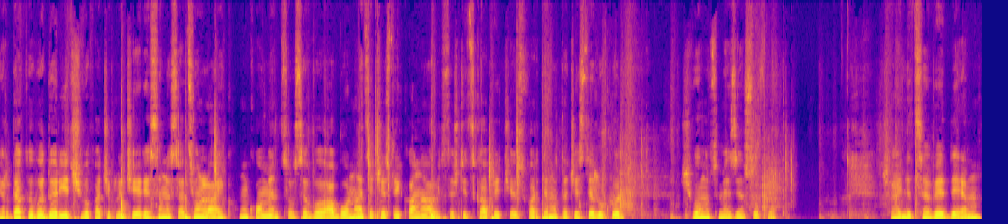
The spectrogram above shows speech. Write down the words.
iar dacă vă doriți și vă face plăcere să-mi lăsați un like, un coment sau să vă abonați acestui canal, să știți că apreciez foarte mult aceste lucruri și vă mulțumesc din suflet. Și haideți să vedem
